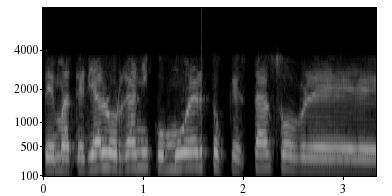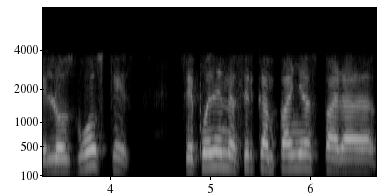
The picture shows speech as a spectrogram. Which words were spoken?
de material orgánico muerto que está sobre los bosques, se pueden hacer campañas para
